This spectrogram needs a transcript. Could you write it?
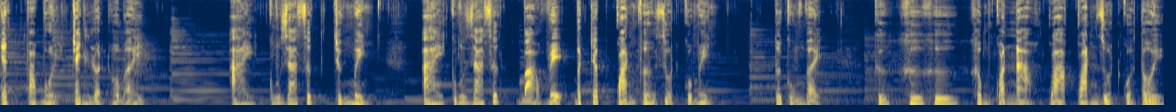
nhất vào buổi tranh luận hôm ấy. Ai cũng ra sức chứng minh, ai cũng ra sức bảo vệ bất chấp quán phở ruột của mình. Tôi cũng vậy, cứ khư khư không quán nào qua quán ruột của tôi.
